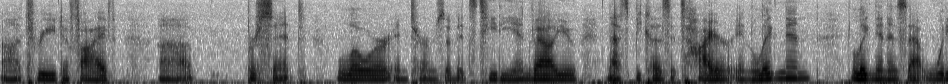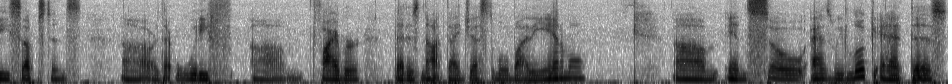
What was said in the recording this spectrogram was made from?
uh, 3 to 5 uh, percent lower in terms of its TDN value, and that's because it's higher in lignin. Lignin is that woody substance uh, or that woody um, fiber that is not digestible by the animal. Um, and so as we look at this,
